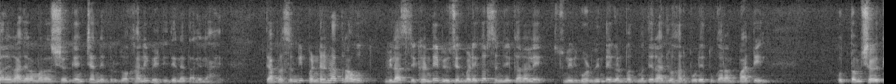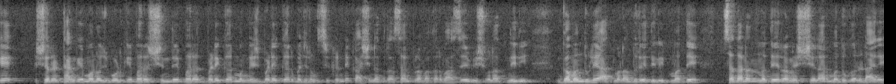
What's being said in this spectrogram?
राजाराम महाराज शेळके यांच्या नेतृत्वाखाली भेटी देण्यात आलेल्या आहेत. त्याप्रसंगी पंढरनाथ राऊत विलास श्रीखंडे भीवसेन बडेकर संजय कराळे सुनील घोडविंदे गणपत मते राजू हरपुडे तुकाराम पाटील उत्तम शेळके शरद ठांगे मनोज बोडके भरत शिंदे भरत बडेकर मंगेश बडेकर बजरंग श्रीखंडे काशीनाथ रसाल प्रभाकर भासे विश्वनाथ निधी गमन धुले धुले दिलीप मते सदानंद मते रमेश शेलार मधुकर डायरे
